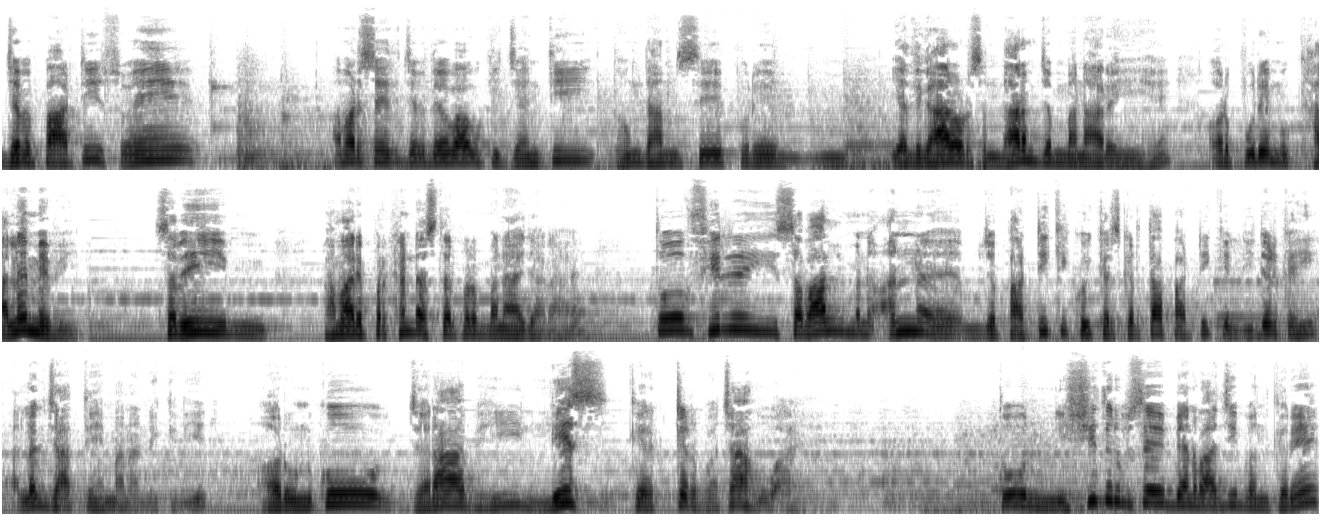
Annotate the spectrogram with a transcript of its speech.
जब पार्टी स्वयं अमर शहीद जगदेव बाबू की जयंती धूमधाम से पूरे यादगार और संदर्भ जब मना रही है और पूरे मुख्यालय में भी सभी हमारे प्रखंड स्तर पर मनाया जा रहा है तो फिर ये सवाल मन अन्य जब पार्टी के कोई कार्यकर्ता पार्टी के लीडर कहीं अलग जाते हैं मनाने के लिए और उनको जरा भी लेस कैरेक्टर बचा हुआ है तो निश्चित रूप से बयानबाजी बंद करें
